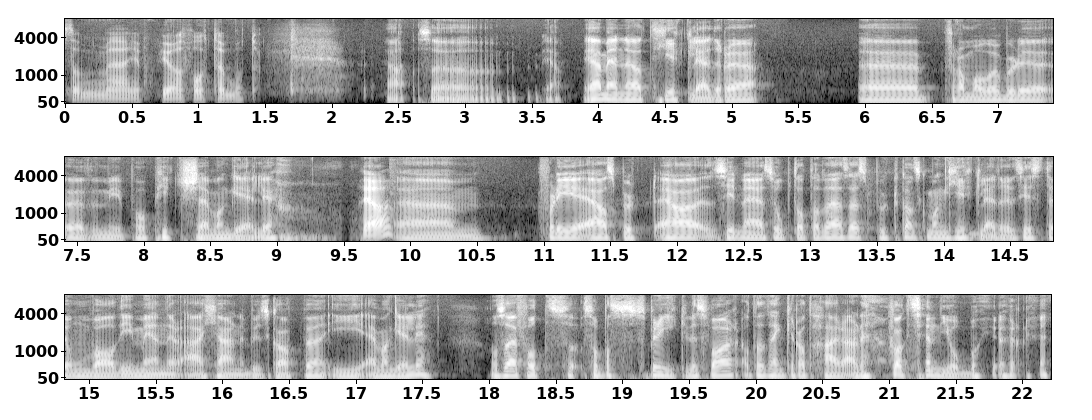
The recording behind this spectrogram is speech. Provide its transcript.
som uh, gjør at folk tar imot. Ja, så ja. Jeg mener at kirkeledere uh, framover burde øve mye på å pitche evangeliet. Ja. Um, fordi jeg har spurt, jeg har, Siden jeg er så opptatt av det, så har jeg spurt ganske mange kirkeledere i det siste om hva de mener er kjernebudskapet i evangeliet. Og så har jeg fått så, såpass sprikende svar at jeg tenker at her er det faktisk en jobb å gjøre.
